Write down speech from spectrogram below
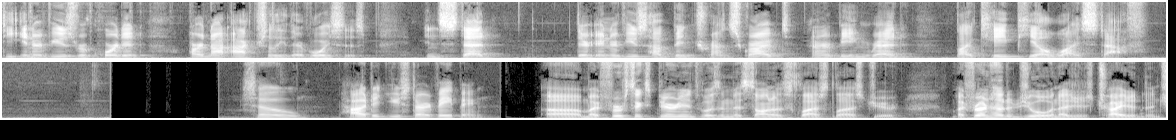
the interviews recorded are not actually their voices. Instead, their interviews have been transcribed and are being read by KPLY staff. So, how did you start vaping? Uh, my first experience was in Nisano's class last year. My friend had a Juul and I just tried it and Sh-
